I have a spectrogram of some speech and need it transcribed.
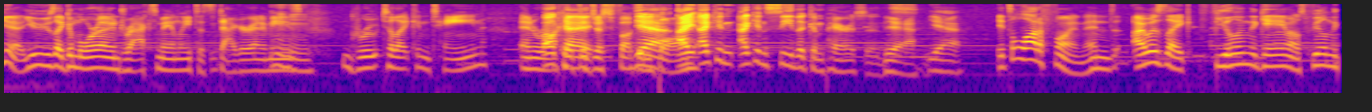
yeah, you use like Gamora and Drax mainly to stagger enemies, Groot to like contain, and Rocket Mm-hmm. okay to just fucking yeah. I, I can I can see the comparisons. Yeah. yeah. it's a lot of fun and i was like feeling the game i was feeling the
